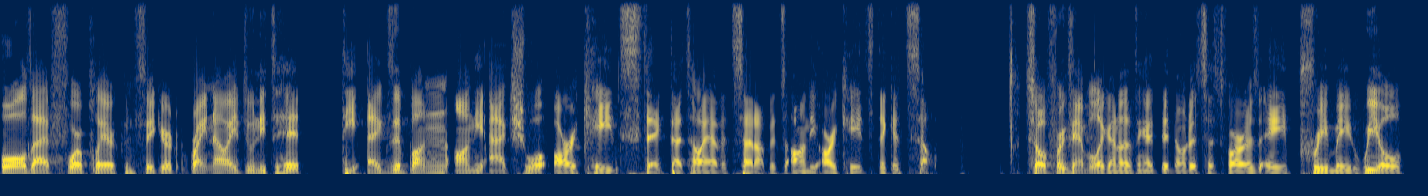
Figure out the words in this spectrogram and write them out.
all that four player configured. Right now, I do need to hit the exit button on the actual arcade stick. That's how I have it set up. It's on the arcade stick itself. So, for example, like another thing I did notice as far as a pre-made wheel,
